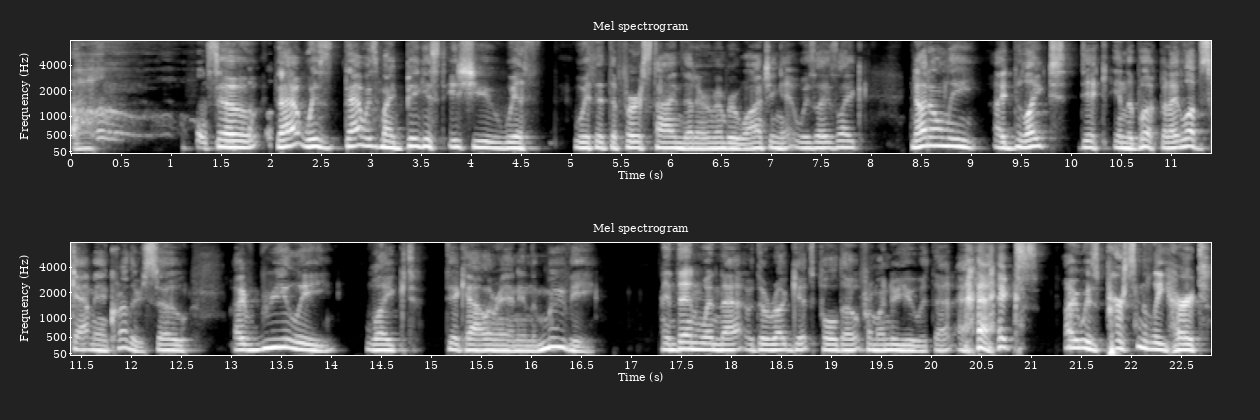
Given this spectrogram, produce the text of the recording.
Oh. So that was that was my biggest issue with with it the first time that I remember watching it was I was like, not only I liked Dick in the book, but I loved Scatman Crothers. So I really liked Dick Hallorann in the movie. And then when that the rug gets pulled out from under you with that axe, I was personally hurt.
